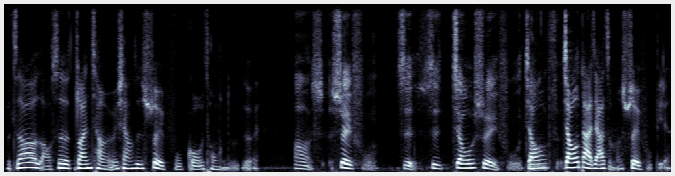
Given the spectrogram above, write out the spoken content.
我知道老师的专长有一项是说服沟通，对不对？哦，说服。是是教说服，教教大家怎么说服别人。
